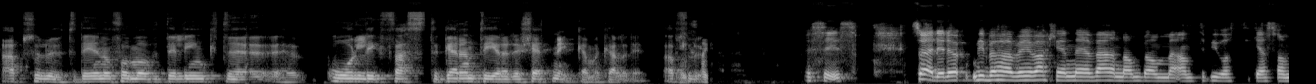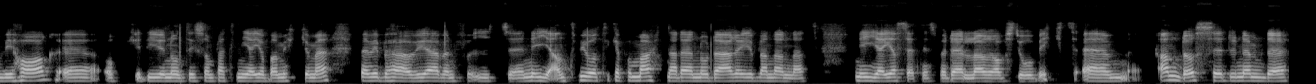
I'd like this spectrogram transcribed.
Absolut, det är någon form av delinked eh, årlig fast garanterad ersättning kan man kalla det. Absolut. Exakt. Precis, så är det. Vi behöver ju verkligen eh, värna om de antibiotika som vi har eh, och det är ju någonting som Platinia jobbar mycket med. Men vi behöver ju även få ut eh, nya antibiotika på marknaden och där är ju bland annat nya ersättningsmodeller av stor vikt. Ehm, Anders, du nämnde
